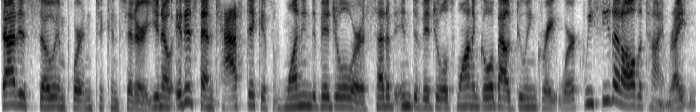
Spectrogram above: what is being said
That is so important to consider. You know, it is fantastic if one individual or a set of individuals want to go about doing great work. We see that all the time, right?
